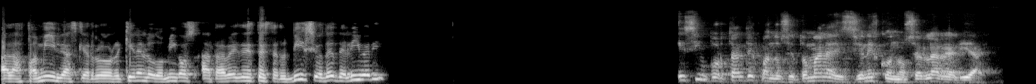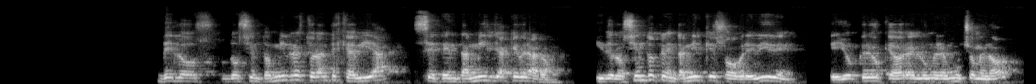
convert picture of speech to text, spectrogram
a las familias que lo requieren los domingos a través de este servicio de delivery? Es importante cuando se toman las decisiones conocer la realidad. De los 200.000 restaurantes que había, 70.000 ya quebraron. Y de los 130.000 que sobreviven, que yo creo que ahora el número es mucho menor,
